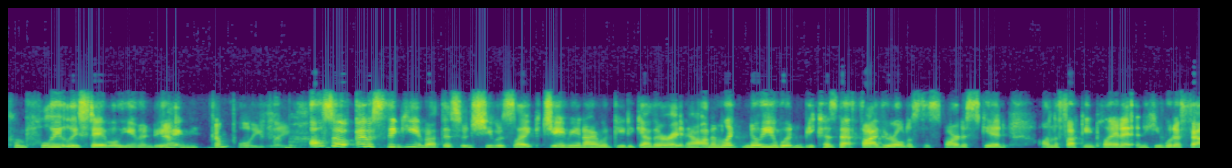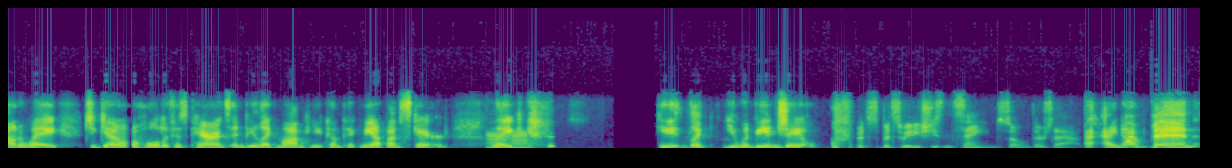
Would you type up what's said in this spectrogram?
Completely stable human being. Yeah. Completely. Also, I was thinking about this when she was like, Jamie and I would be together right now. And I'm like, no, you wouldn't, because that five year old is the smartest kid on the fucking planet. And he would have found a way to get a hold of his parents and be like, Mom, can you come pick me up? I'm scared. Mhm. Like, he, like, you would be in jail. But but sweetie, she's insane. So there's that. I, I know. I'm- then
